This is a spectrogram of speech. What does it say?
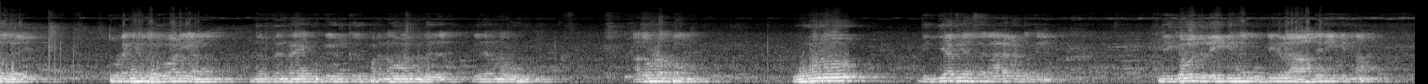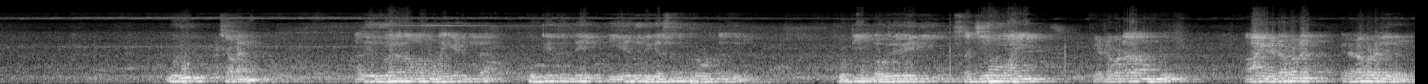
മുതൽ പരിപാടിയാണ് നിർധനരായ കുട്ടികൾക്ക് പഠനോപകരണ വിത- വിതരണവും അതോടൊപ്പം ഓരോ വിദ്യാഭ്യാസ കാലഘട്ടത്തിലും മികവ് തെളിയിക്കുന്ന കുട്ടികളെ ആദരിക്കുന്ന ഒരു ചടങ്ങ്. അത് ഇതുവരെ നമ്മൾ മുടങ്ങിയിട്ടില്ല. കുട്ടിയത്തിന്റെ ഏത് വികസന പ്രവർത്തനത്തിലും കുട്ടിയും പൗരവേദി സജീവമായി ഇടപെടാറുണ്ട്. ആ ഇടപെടൽ ഇടപെടലുകൾ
